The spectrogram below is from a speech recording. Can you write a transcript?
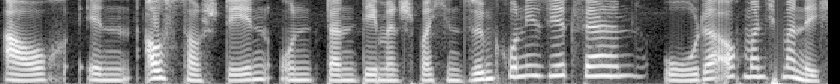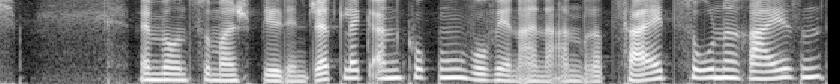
auch in Austausch stehen und dann dementsprechend synchronisiert werden oder auch manchmal nicht. Wenn wir uns zum Beispiel den Jetlag angucken, wo wir in eine andere Zeitzone reisen,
